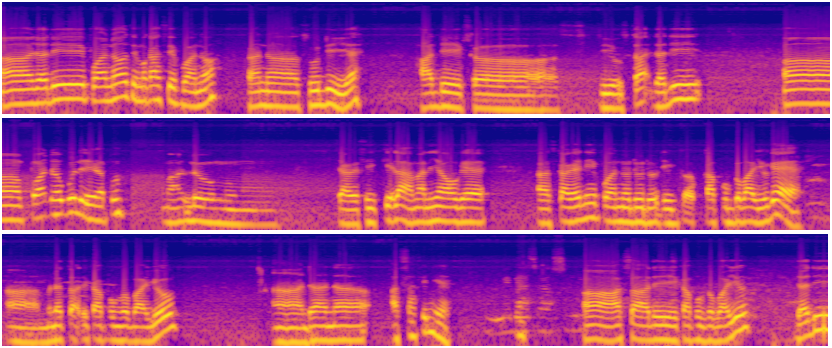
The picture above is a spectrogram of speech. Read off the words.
Uh, jadi puan Noh terima kasih puan Noh kerana sudi eh hadir ke studio ustaz. Jadi uh, puan Noh boleh apa? Maklum cara sikit lah. Maknanya orang uh, sekarang ni puan Noh duduk di Kampung Gebayu ke uh, menetap di Kampung Gebayu uh, dan uh, asal sini eh Ah, asal di Kampung Kebaya. Jadi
